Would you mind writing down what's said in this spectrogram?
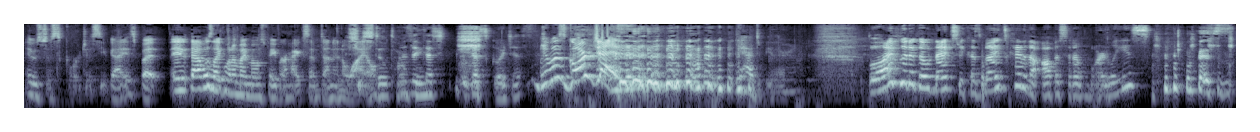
it was just gorgeous, you guys. But it, that was like one of my most favorite hikes I've done in a while. She's still I was like, talking. that's that's gorgeous. it was gorgeous. you had to be there. Well, I'm gonna go next because mine's kind of the opposite of Marley's.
